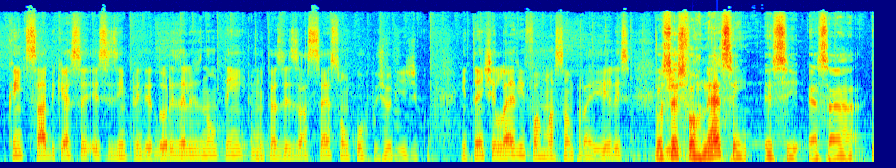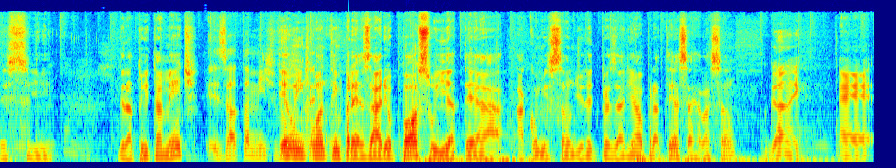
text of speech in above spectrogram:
porque a gente sabe que essa, esses empreendedores eles não têm muitas vezes acesso a um corpo jurídico. Então a gente leva informação para eles. Vocês e... fornecem esse essa esse gratuitamente? Exatamente. Eu, enquanto ter... empresário, eu posso ir até a, a Comissão de Direito Empresarial para ter essa relação? Gunny, é,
